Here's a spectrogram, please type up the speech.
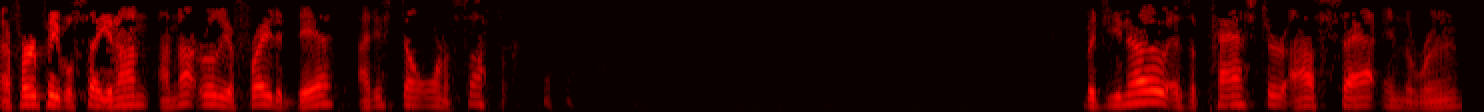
I've heard people say, you know, I'm, I'm not really afraid of death. I just don't want to suffer. But you know, as a pastor, I've sat in the room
